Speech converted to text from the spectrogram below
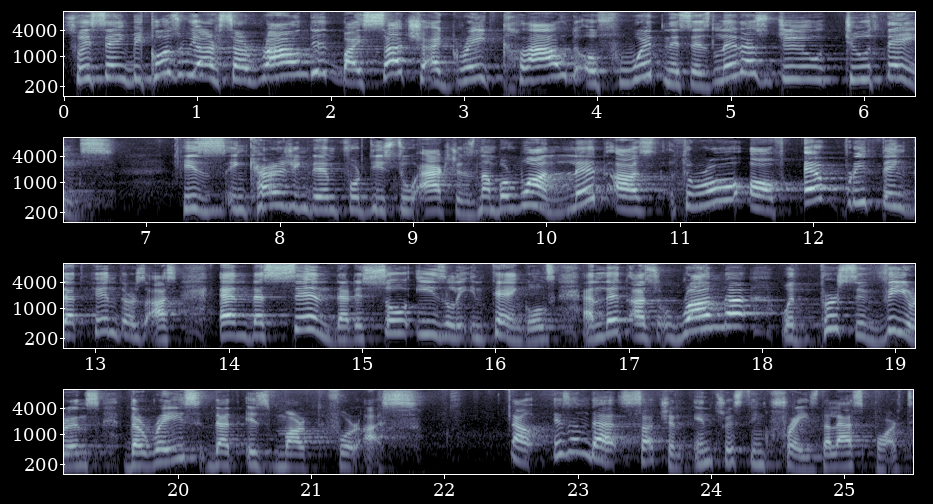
so he's saying, because we are surrounded by such a great cloud of witnesses, let us do two things. He's encouraging them for these two actions. Number one, let us throw off everything that hinders us and the sin that is so easily entangles, and let us run with perseverance the race that is marked for us. Now, isn't that such an interesting phrase, the last part?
